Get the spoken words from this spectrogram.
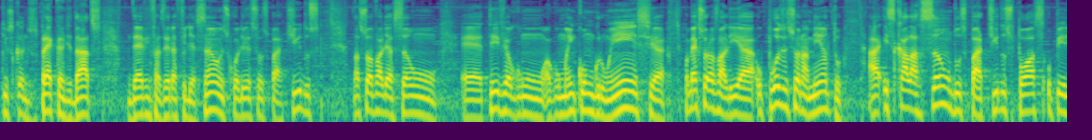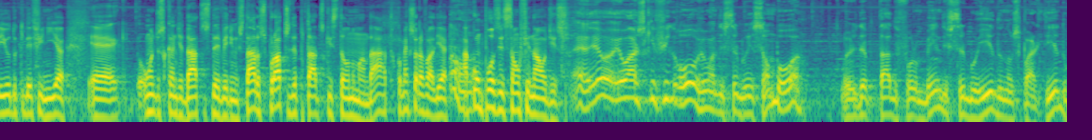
que os pré-candidatos devem fazer a filiação, escolher seus partidos. Na sua avaliação, é, teve algum, alguma incongruência? Como é que o senhor avalia o posicionamento, a escalação dos partidos pós o período que definia é, onde os candidatos deveriam estar, os próprios deputados que estão no mandato? Como é que o senhor avalia Não, a composição final disso? É, eu, eu acho que houve uma distribuição boa os deputados foram bem distribuídos nos partidos.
